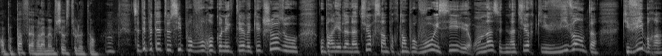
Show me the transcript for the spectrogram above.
ne peut pas faire la même chose tout le temps. C'était peut-être aussi pour vous reconnecter avec quelque chose ou vous parliez de la nature, c'est important pour vous. Ici, on a cette nature qui est vivante, qui vibre.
